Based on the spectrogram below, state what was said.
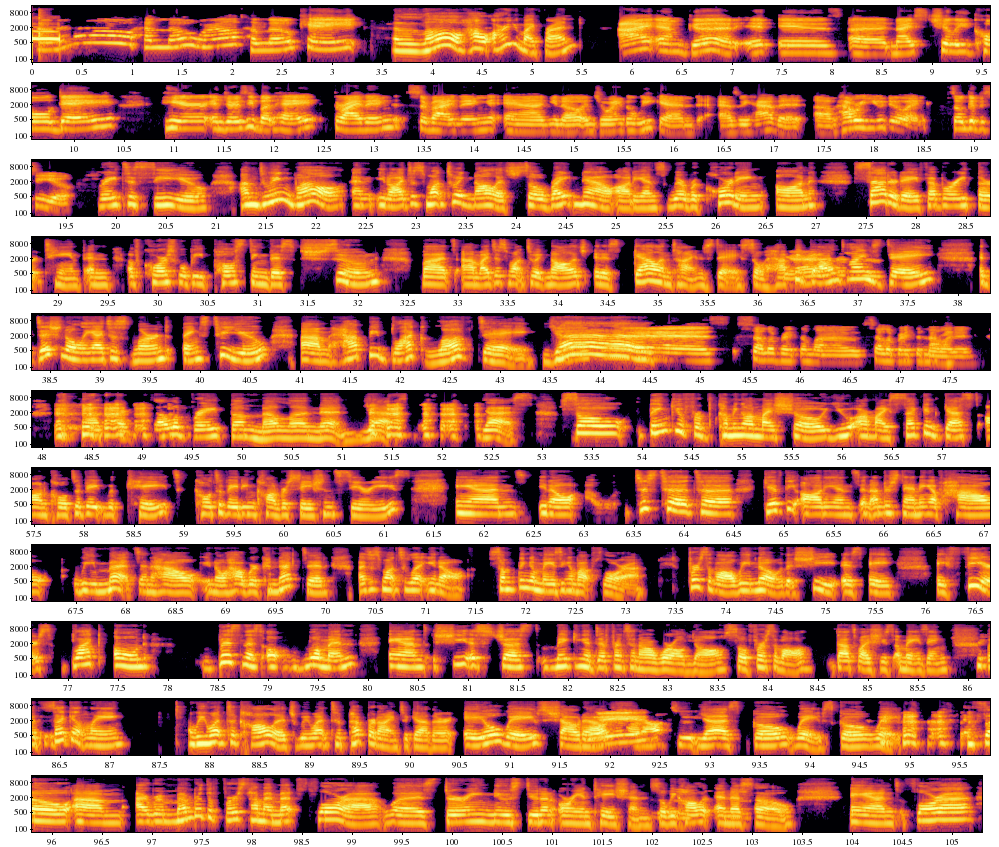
Hello, hello, world. Hello, Kate. Hello, how are you, my friend? I am good. It is a nice, chilly, cold day here in Jersey, but hey, thriving, surviving, and you know, enjoying the weekend as we have it. Um, how are you doing? So good to see you. Great to see you. I'm doing well. And, you know, I just want to acknowledge. So, right now, audience, we're recording on Saturday, February 13th. And of course, we'll be posting this soon. But um, I just want to acknowledge it is Galentine's Day. So, happy yes. Galentine's Day. Additionally, I just learned, thanks to you, um, happy Black Love Day. Yes. yes celebrate the love, celebrate the melanin. celebrate the melanin. Yes. yes. So thank you for coming on my show. You are my second guest on Cultivate with Kate, Cultivating Conversation series. And, you know, just to to give the audience an understanding of how we met and how you know how we're connected i just want to let you know something amazing about flora first of all, we know that she is a a fierce black owned business uh, woman and she is just making a difference in our world y'all. So first of all that's why she's amazing. But secondly we went to college. We went to Pepperdine together. AO Waves, shout out, Waves. shout out to yes, go Waves, go Waves. and so um, I remember the first time I met Flora was during new student orientation. So we mm-hmm. call it NSO. And Flora,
